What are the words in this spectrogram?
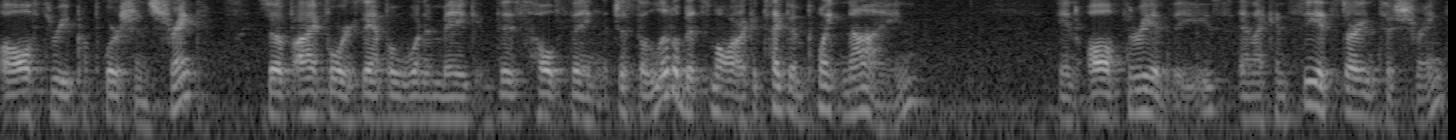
all three proportions shrink. So if I, for example, want to make this whole thing just a little bit smaller, I could type in 0.9 in all three of these, and I can see it's starting to shrink.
